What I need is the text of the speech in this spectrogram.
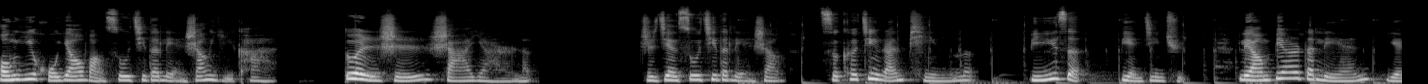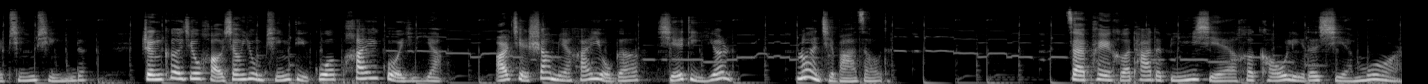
红衣狐妖往苏七的脸上一看，顿时傻眼了。只见苏七的脸上此刻竟然平了，鼻子扁进去，两边的脸也平平的。整个就好像用平底锅拍过一样，而且上面还有个鞋底印儿，乱七八糟的。再配合他的鼻血和口里的血沫儿，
